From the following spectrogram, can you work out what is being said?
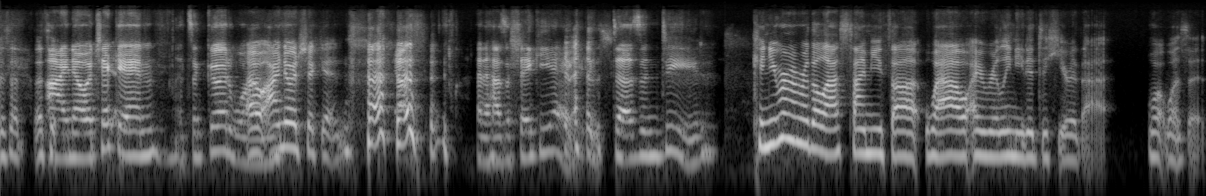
Is that that's it? I know a chicken. It's a good one. Oh, I know a chicken. And it has a shaky egg. It, has. does indeed. Can you remember the last time you thought, wow, I really needed to hear that? What was it?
